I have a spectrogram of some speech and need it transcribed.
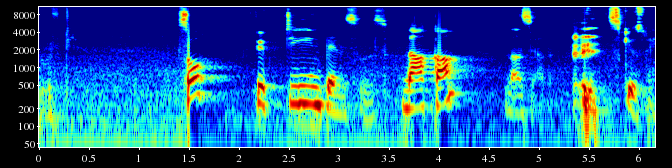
15 सो 15 पेंसिल्स ना कम, ना ज़्यादा. Excuse me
